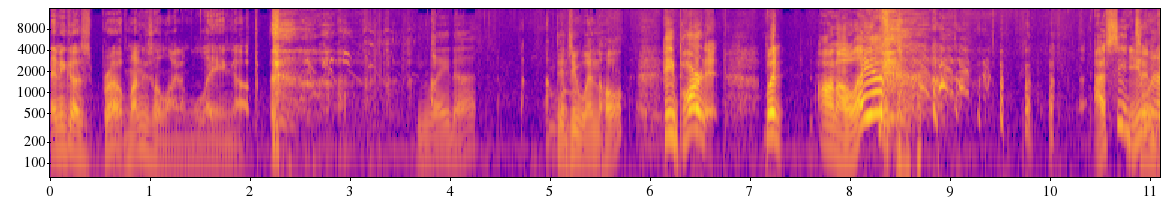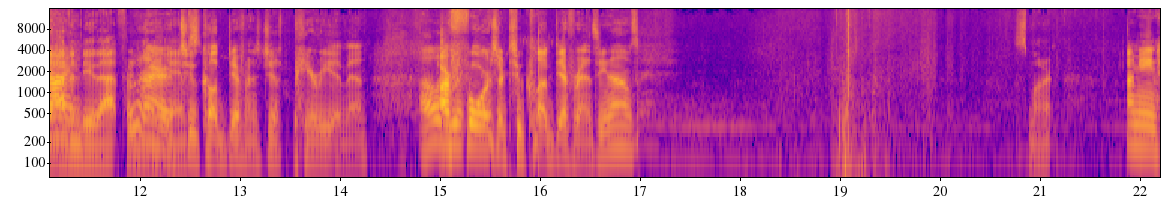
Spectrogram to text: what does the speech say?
And he goes, bro, money's on the line. I'm laying up. You laid up. Did you win the hole? he parred it, but On a layup? I've seen You Tim and I- Gavin do that for you and I are games. two club difference, just period, man. oh, Our fours are two club difference. You know what I'm saying? smart. I mean,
